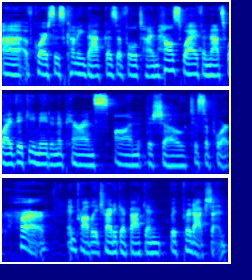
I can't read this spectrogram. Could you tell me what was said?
uh, of course, is coming back as a full time housewife, and that's why Vicki made an appearance on the show to support her and probably try to get back in with production.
